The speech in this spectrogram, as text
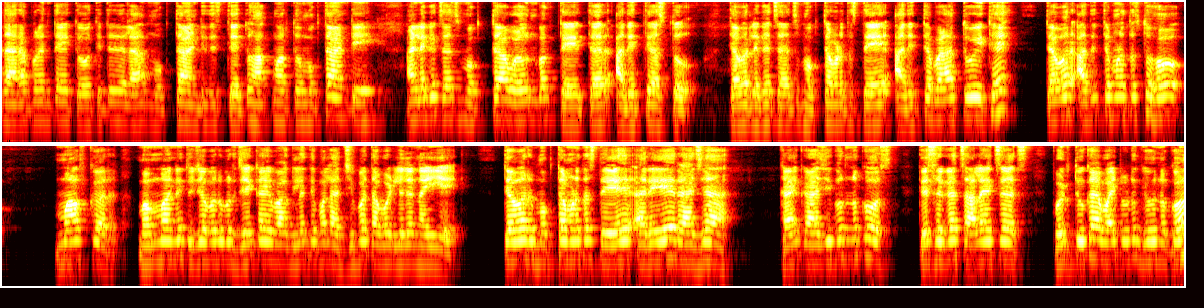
दारापर्यंत येतो तिथे त्याला मुक्ता आंटी दिसते. तो हाक मारतो मुक्ता आंटी. आणि लगेचच मुक्ता वळून बघते तर आदित्य असतो. त्यावर लगेचच मुक्ता म्हणत असते आदित्य बाळा तू इथे? त्यावर आदित्य म्हणत असतो हो माफ कर. मम्माने तुझ्याबरोबर जे काही वागलं ते मला अजिबात आवडलेलं नाहीये. त्यावर मुक्ता म्हणत असते अरे राजा काय काळजी करू नकोस. ते सगळं चालायचंच. पण तू काय वाईट वाटून घेऊ नको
